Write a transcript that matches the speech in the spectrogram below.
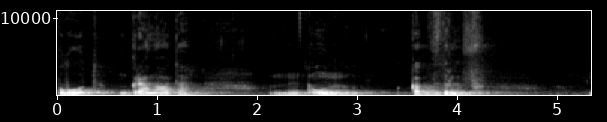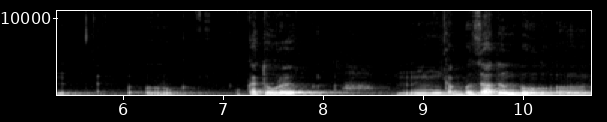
плод граната. Он как взрыв, который как бы задан был э,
